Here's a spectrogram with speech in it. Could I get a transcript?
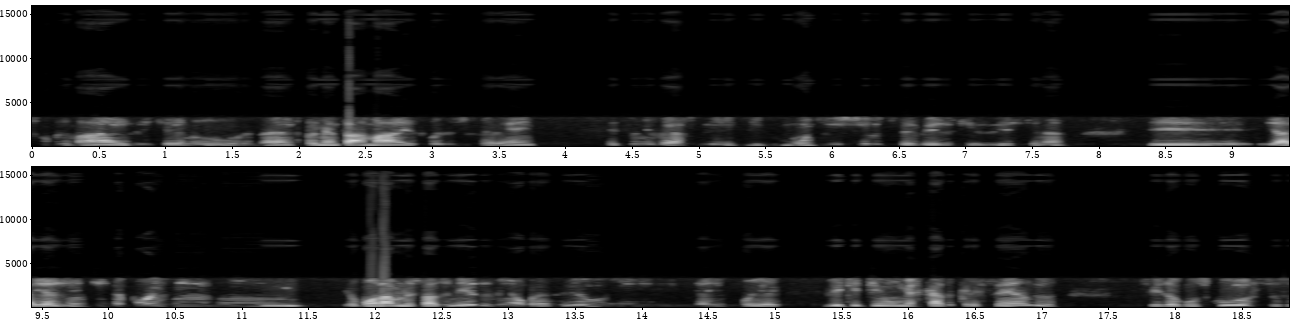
descobrir mais e querendo né, experimentar mais coisas diferentes, esse universo de, de, muitos estilos de cerveja que existe, né? E, e aí a gente depois, em, em, eu morava nos Estados Unidos, vim ao Brasil e, e aí fui, vi que tinha um mercado crescendo, fiz alguns cursos,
